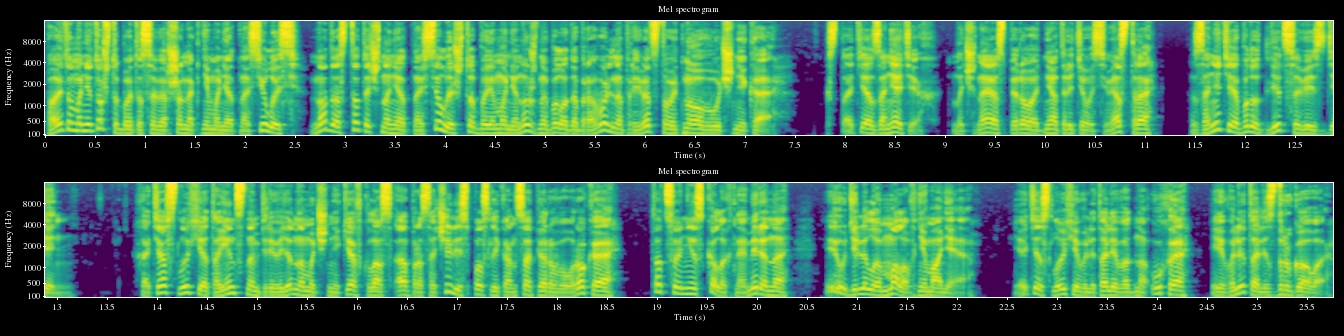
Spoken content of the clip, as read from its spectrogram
поэтому не то чтобы это совершенно к нему не относилось, но достаточно не относилось, чтобы ему не нужно было добровольно приветствовать нового ученика. Кстати, о занятиях. Начиная с первого дня третьего семестра, занятия будут длиться весь день. Хотя слухи о таинственном переведенном ученике в класс А просочились после конца первого урока, Тацу не искал их намеренно и уделил им мало внимания. Эти слухи вылетали в одно ухо и вылетали с другого.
